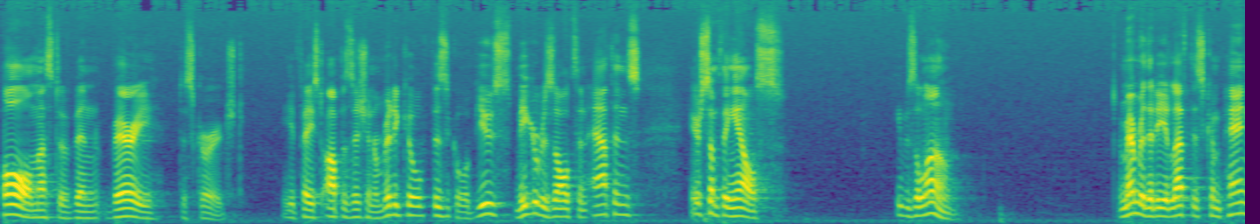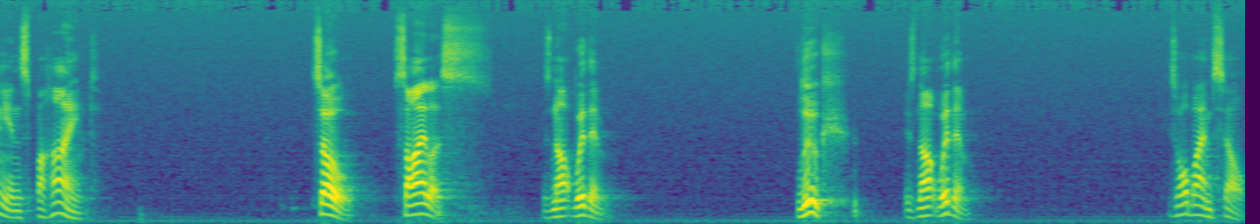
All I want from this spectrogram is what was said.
Paul must have been very discouraged. He had faced opposition and ridicule, physical abuse, meager results in Athens. Here's something else he was alone. Remember that he had left his companions behind. So, Silas is not with him. Luke is not with him. He's all by himself.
